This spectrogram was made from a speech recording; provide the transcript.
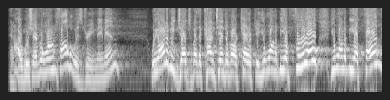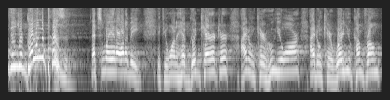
And I wish everyone would follow his dream. Amen? We ought to be judged by the content of our character. You want to be a fool? You want to be a thug? Then you're going to prison. That's the way it ought to be. If you want to have good character, I don't care who you are, I don't care where you come from,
